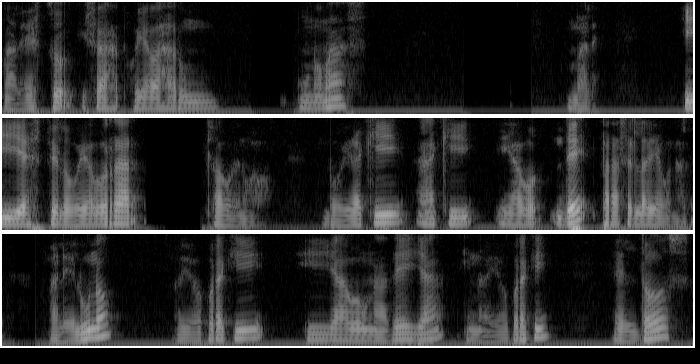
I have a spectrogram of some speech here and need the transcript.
Vale, esto quizás voy a bajar un, uno más. Vale. Y este lo voy a borrar. Lo hago de nuevo. Voy de aquí a aquí y hago D para hacer la diagonal. Vale, el 1 lo llevo por aquí y hago una D ya y me la llevo por aquí. El 2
